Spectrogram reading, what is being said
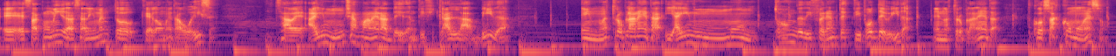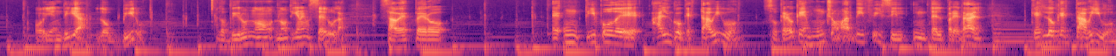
eh, esa comida, ese alimento, que lo metabolice. ¿Sabes? Hay muchas maneras de identificar la vida en nuestro planeta y hay un montón de diferentes tipos de vida en nuestro planeta. Cosas como eso. Hoy en día, los virus. Los virus no, no tienen células, ¿sabes? Pero es un tipo de algo que está vivo. So, creo que es mucho más difícil interpretar qué es lo que está vivo.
